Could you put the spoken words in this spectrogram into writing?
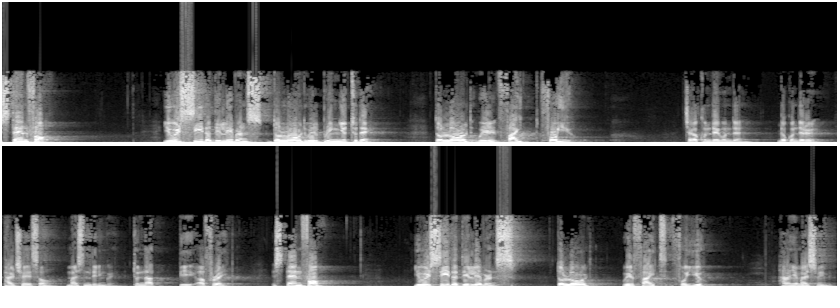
Stand firm. You will see the deliverance the Lord will bring you today. The Lord will fight for you. 제가 군데군데 몇 군데를 발췌해서 말씀드린 거예요. Do not be afraid. Stand firm. You will see the deliverance. The Lord will fight for you. 하나님의 말씀입니다.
